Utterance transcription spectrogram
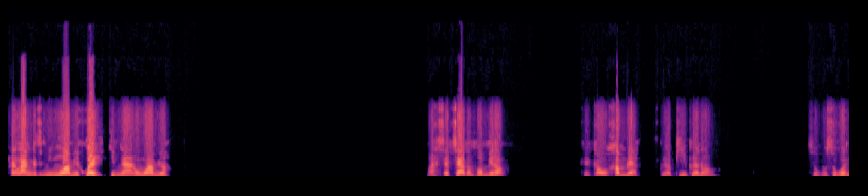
ข้างหลังก็จะมีง่วมีกล้วย กินงาง่วมๆอยู่ มาแซ่บๆต้องผมพี่น้องคือเกาคำแรกเพื่อพี่เพื่อน้อง สุกุสุกคน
